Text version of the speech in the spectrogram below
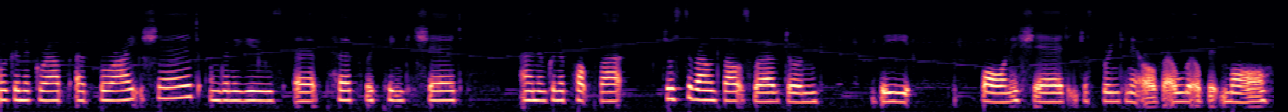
we're going to grab a bright shade. I'm going to use a purpley pink shade and I'm going to pop that just around about where I've done the fawny shade and just bringing it over a little bit more.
